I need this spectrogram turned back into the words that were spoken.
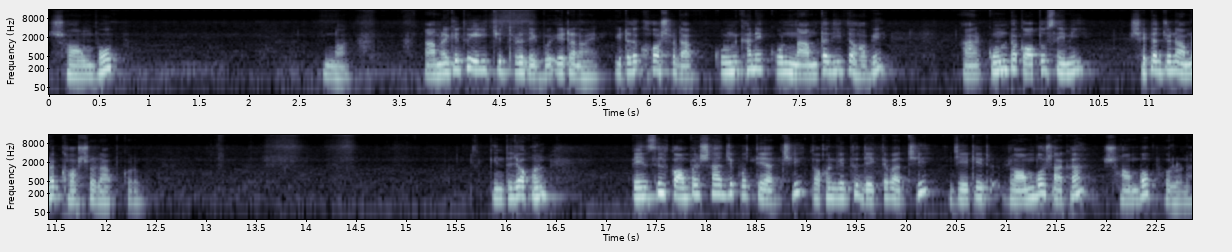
সম্ভব নয়। আমরা কিন্তু এই চিত্রটা দেখব, এটা নয়। এটা তো খসড়া কোনখানে কোন নামটা দিতে হবে আর কোনটা কত সেমি, সেটার জন্য আমরা খসড়া রাপ করব। কিন্তু যখন পেন্সিল কম্পাস সাহায্যে করতে যাচ্ছি, তখন কিন্তু দেখতে পাচ্ছি যে এটির রম্বস আঁকা সম্ভব হলো না।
